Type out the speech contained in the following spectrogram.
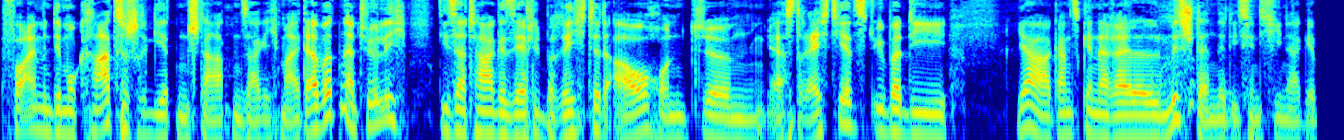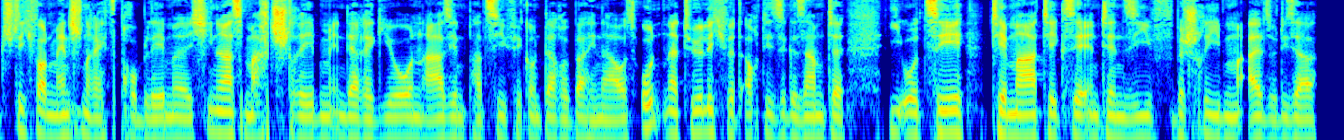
vor allem in demokratisch regierten Staaten, sage ich mal. Da wird natürlich dieser Tage sehr viel berichtet auch und ähm, erst recht jetzt über die ja, ganz generell Missstände, die es in China gibt. Stichwort Menschenrechtsprobleme, Chinas Machtstreben in der Region Asien-Pazifik und darüber hinaus. Und natürlich wird auch diese gesamte IOC-Thematik sehr intensiv beschrieben. Also dieser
